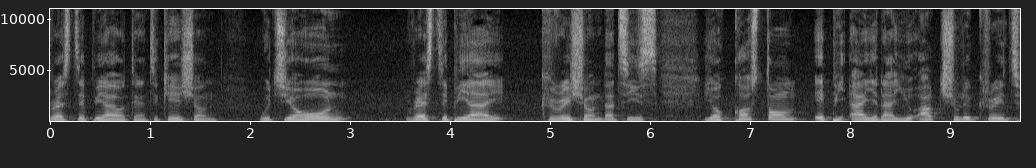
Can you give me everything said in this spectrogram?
rest api authentication with your own rest api creation that is your custom api that you actually create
